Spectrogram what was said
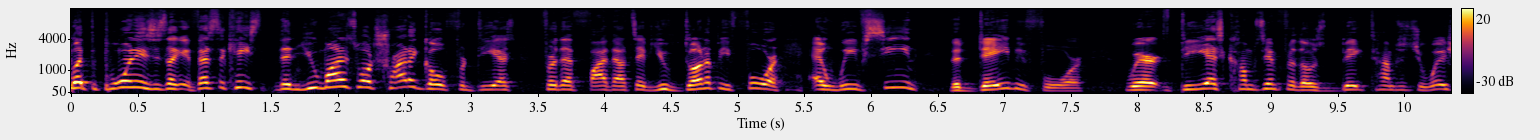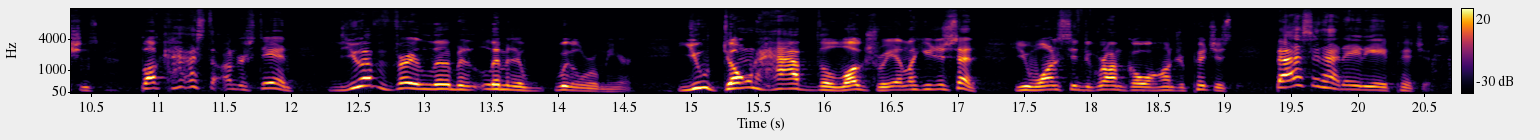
but the point is, is like if that's the case, then you might as well try to go for Diaz for that five out save. You've done it before, and we've seen the day before where Diaz comes in for those big time situations. Buck has to understand you have a very little bit limited wiggle room here. You don't have the luxury, and like you just said, you want to see Degrom go 100 pitches. Bassitt had 88 pitches.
